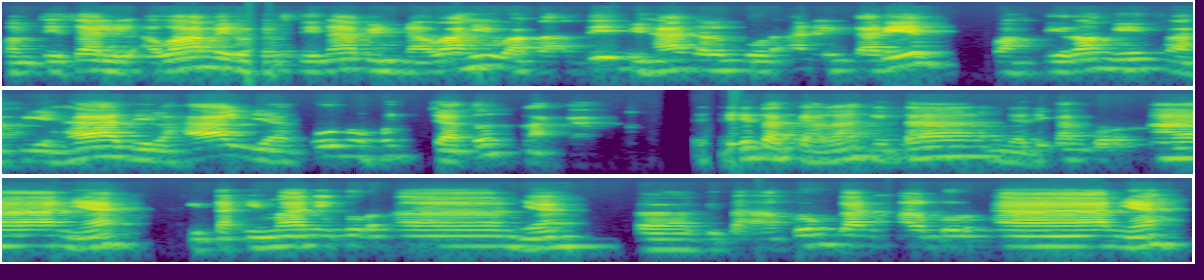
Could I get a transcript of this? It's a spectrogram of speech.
amtisalil awamir wa istinabin nawahi wa ta'dhimi hadzal qur'anil karim wa ihtirami fa fi hadhil hal yakunu hujjatun laka. Jadi tatkala kita menjadikan Quran ya, kita imani Quran ya, eh, kita agungkan Al-Qur'an ya,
